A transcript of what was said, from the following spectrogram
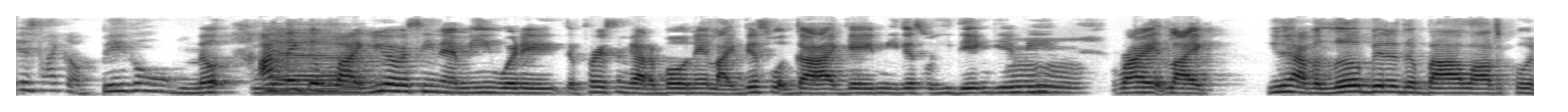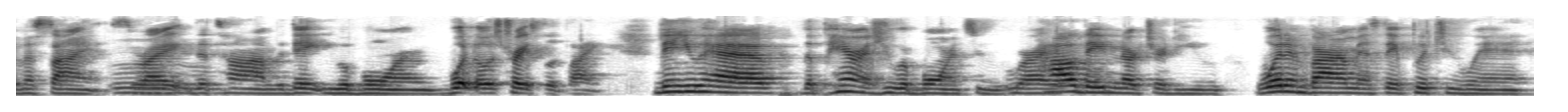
it's like a big old milk. I think of like you ever seen that meme where they the person got a bow and they like this what God gave me, this what He didn't give me, Mhm. right? Like you have a little bit of the biological and the science, right? Mhm. The time, the date you were born, what those traits look like. Then you have the parents you were born to, Right. how they nurtured you, what environments they put you in,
